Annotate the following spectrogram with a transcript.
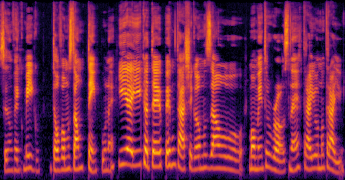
você não vem comigo? Então vamos dar um tempo, né? E aí que eu até ia perguntar, chegamos ao momento Ross, né? Traiu ou não traiu?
